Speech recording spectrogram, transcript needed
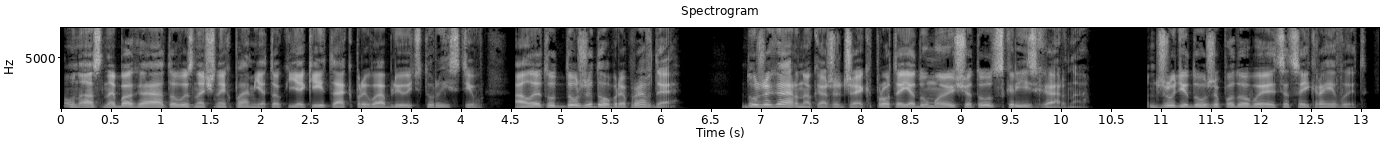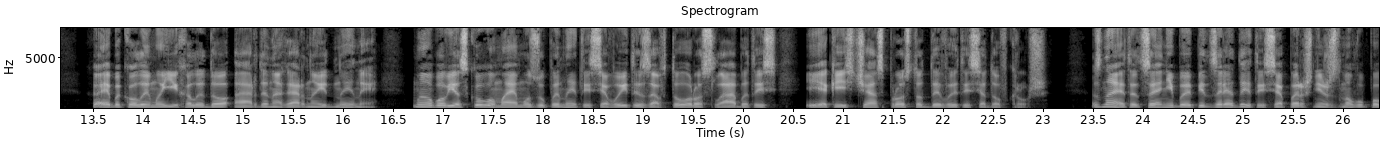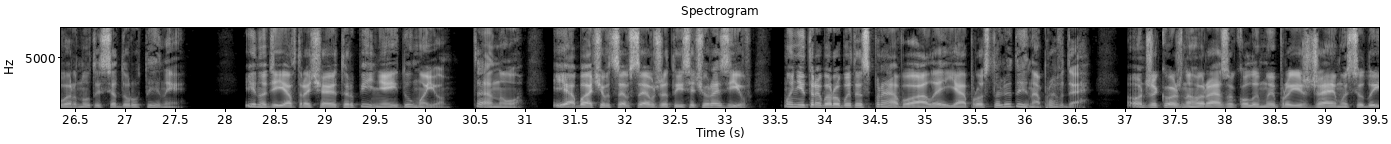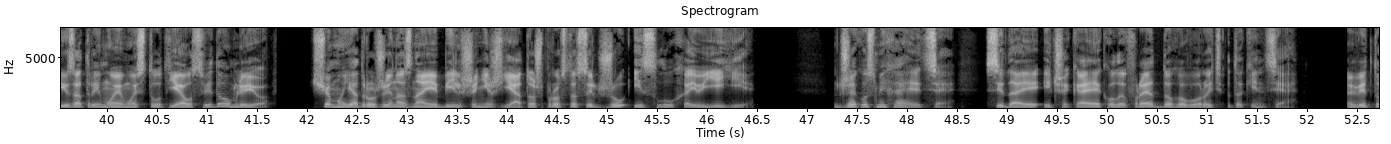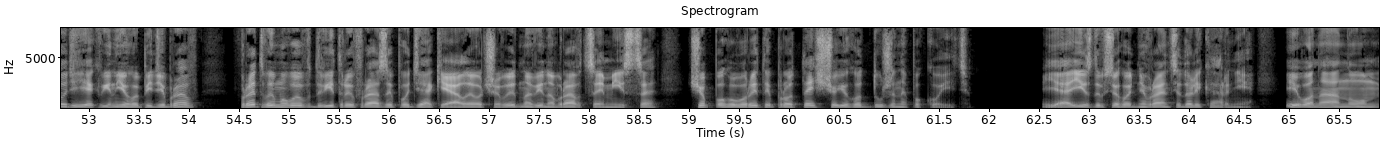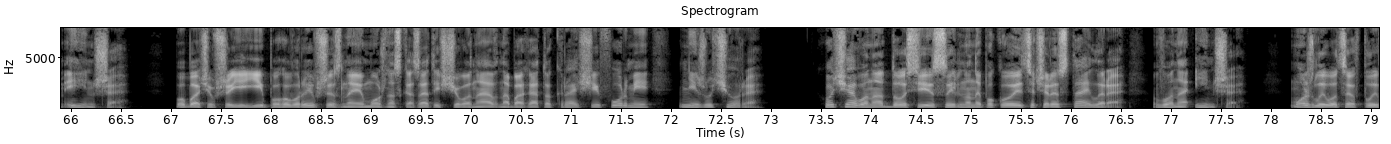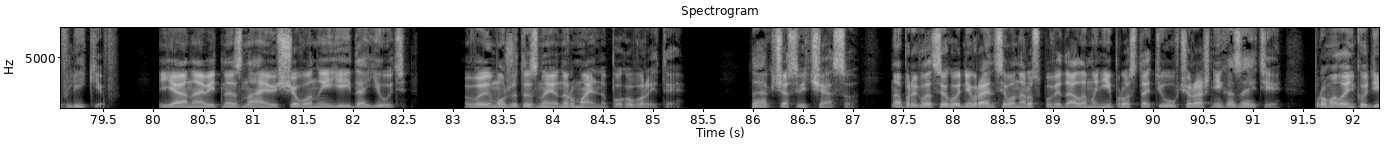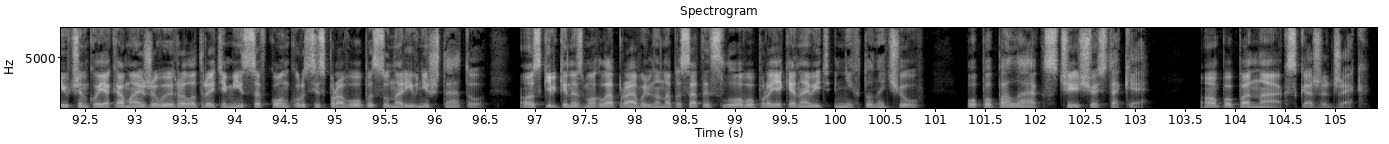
У нас небагато визначних пам'яток, які так приваблюють туристів, але тут дуже добре, правда? Дуже гарно, каже Джек, проте я думаю, що тут скрізь гарно. Джуді дуже подобається цей краєвид. Хай би коли ми їхали до Ардена гарної днини, ми обов'язково маємо зупинитися, вийти з авто, розслабитись і якийсь час просто дивитися довкруж. Знаєте, це ніби підзарядитися, перш ніж знову повернутися до рутини. Іноді я втрачаю терпіння і думаю та ну, я бачив це все вже тисячу разів. Мені треба робити справу, але я просто людина, правда? Отже, кожного разу, коли ми приїжджаємо сюди і затримуємось тут, я усвідомлюю, що моя дружина знає більше, ніж я, тож просто сиджу і слухаю її. Джек усміхається, сідає і чекає, коли Фред договорить до кінця. Відтоді, як він його підібрав, Фред вимовив дві-три фрази подяки, але, очевидно, він обрав це місце, щоб поговорити про те, що його дуже непокоїть. Я їздив сьогодні вранці до лікарні, і вона, ну, інша. Побачивши її, поговоривши з нею, можна сказати, що вона в набагато кращій формі, ніж учора. Хоча вона досі сильно непокоїться через Тайлера, вона інша. Можливо, це вплив ліків. Я навіть не знаю, що вони їй дають, ви можете з нею нормально поговорити? Так, час від часу. Наприклад, сьогодні вранці вона розповідала мені про статтю у вчорашній газеті, про маленьку дівчинку, яка майже виграла третє місце в конкурсі з правопису на рівні штату, оскільки не змогла правильно написати слово, про яке навіть ніхто не чув Попопалакс чи щось таке. Опопанакс, каже Джек.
